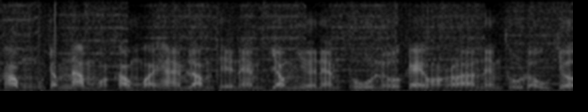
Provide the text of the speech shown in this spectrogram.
0.5 hoặc 0.25 thì anh em giống như anh em thua nửa kèo hoặc là anh em thua đủ chưa?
